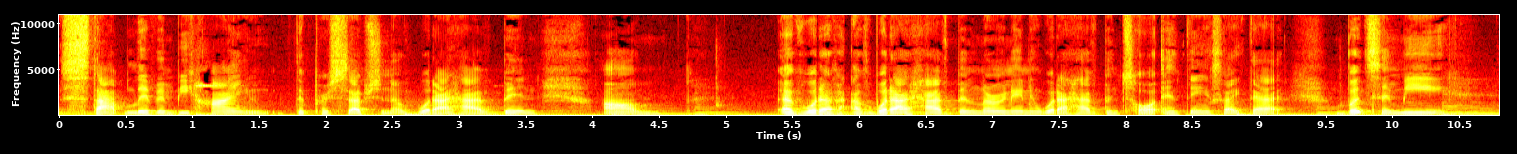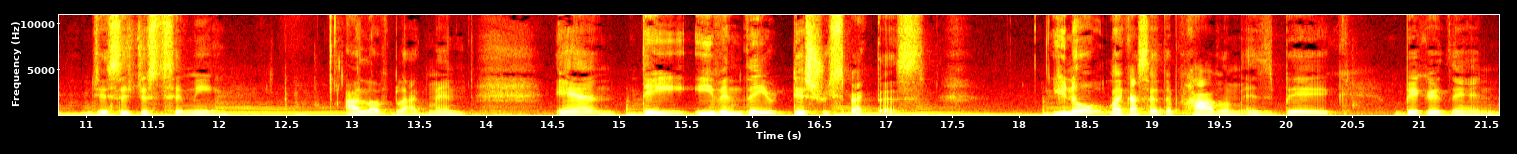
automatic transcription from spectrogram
stop living behind the perception of what I have been, um, of what I, of what I have been learning and what I have been taught and things like that. But to me, just it's just to me, I love black men, and they even they disrespect us. You know, like I said, the problem is big bigger than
